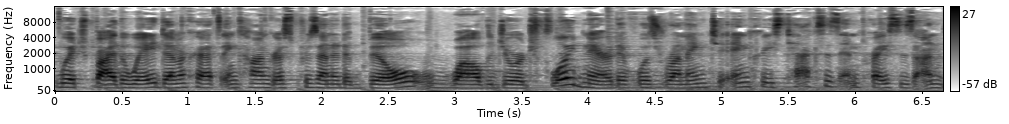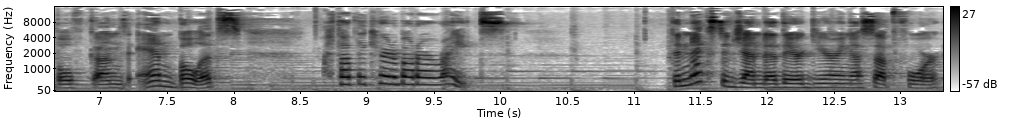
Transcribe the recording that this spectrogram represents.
which, by the way, Democrats in Congress presented a bill while the George Floyd narrative was running to increase taxes and prices on both guns and bullets. I thought they cared about our rights. The next agenda they're gearing us up for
